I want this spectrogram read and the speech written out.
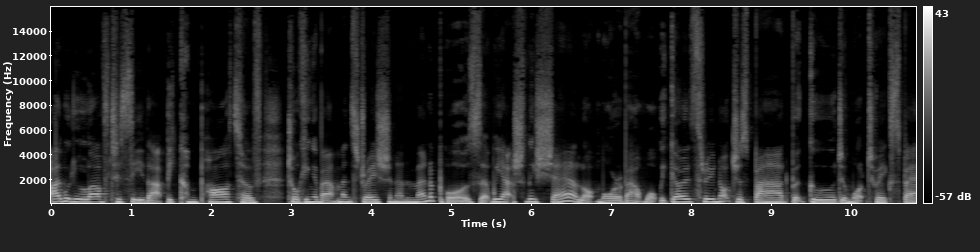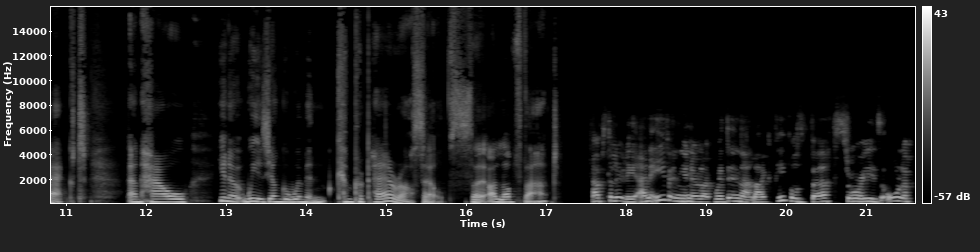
I would love to see that become part of talking about menstruation and menopause, that we actually share a lot more about what we go through, not just bad, but good and what to expect and how, you know, we as younger women can prepare ourselves. So I love that. Absolutely. And even, you know, like within that, like people's birth stories, all of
